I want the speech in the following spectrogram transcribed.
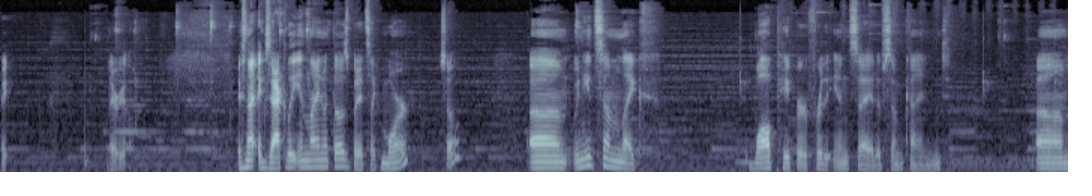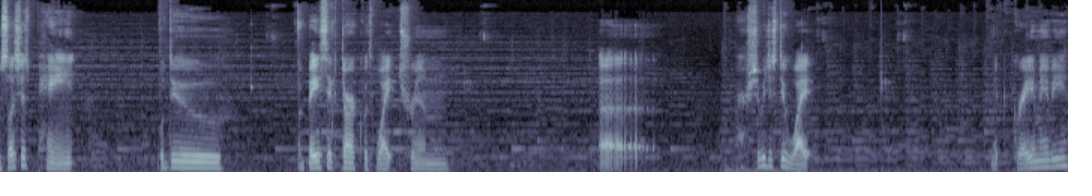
Wait. There we go. It's not exactly in line with those, but it's like more so. Um, we need some like wallpaper for the inside of some kind. Um, so let's just paint. We'll do a basic dark with white trim. Uh, or should we just do white? Like gray, maybe?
